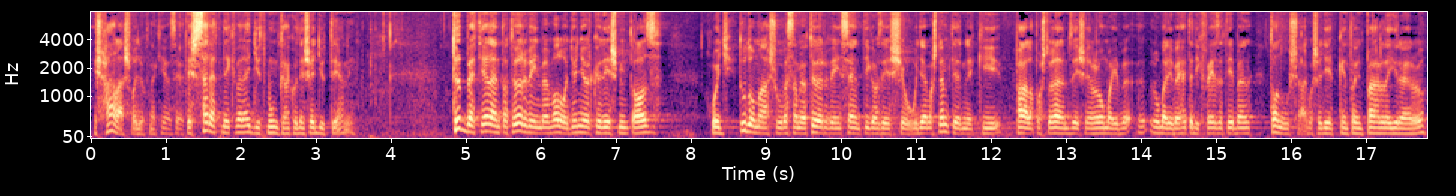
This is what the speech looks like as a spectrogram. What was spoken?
És hálás vagyok neki ezért. És szeretnék vele együtt munkálkodni és együtt élni. Többet jelent a törvényben való gyönyörködés, mint az, hogy tudomásul veszem, hogy a törvény szent, igaz és jó. Ugye most nem térnék ki Pálapostól elemzésére a római, római 7. fejezetében, tanulságos egyébként, amit Pál leír erről.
